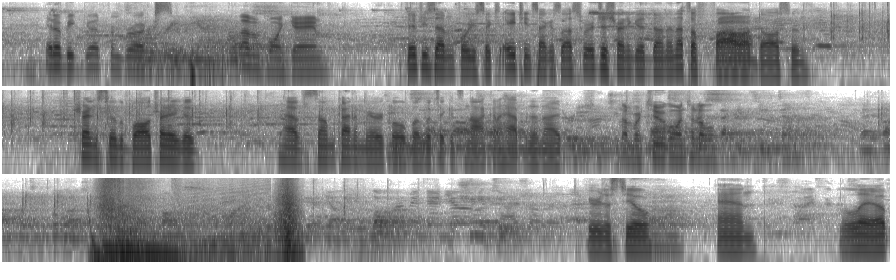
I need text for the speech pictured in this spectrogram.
It'll be good from Brooks. 11 point game. 57 46, 18 seconds left. So we're just trying to get it done, and that's a foul Wow. on Dawson. Trying to steal the ball, trying to have some kind of miracle, but looks like it's not going to happen tonight. Number two going to the Here's a steal and the layup.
